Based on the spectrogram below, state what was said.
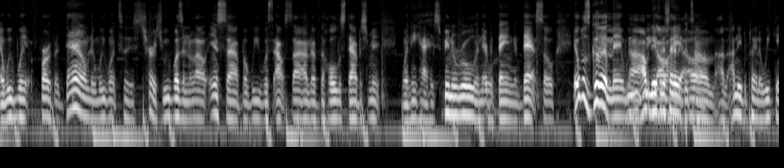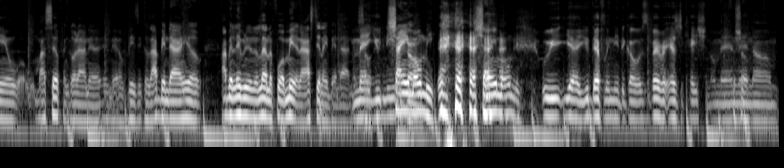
And we went further down and we went to his church. We wasn't allowed inside, but we was outside of the whole establishment when he had his funeral and everything and that. So it was good, man. We, Nah, I'm definitely had a good time. um, I, I need to plan a weekend myself and go down there and uh, visit because I've been down here. I've been living in Atlanta for a minute and I still ain't been down there. Man, so you need to shame on me. Shame on me. we yeah, you definitely need to go. It's very educational, man. Sure. And um,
